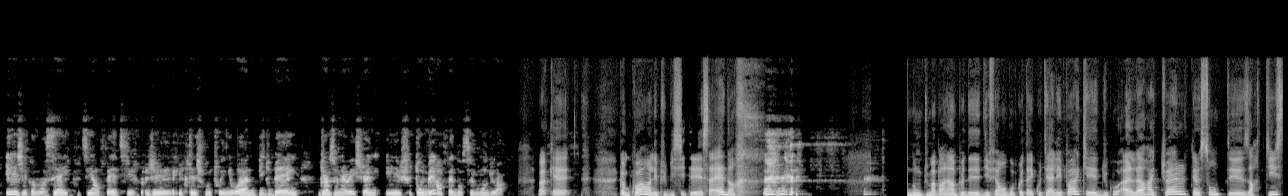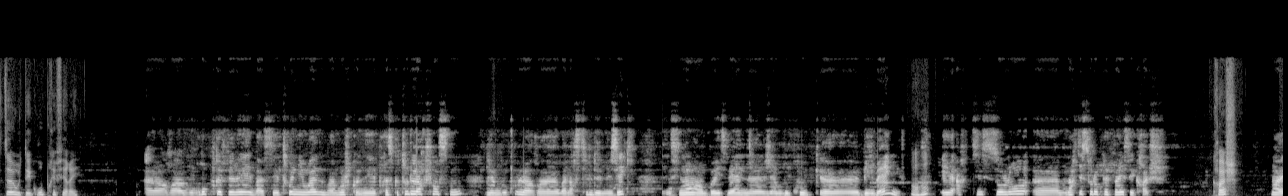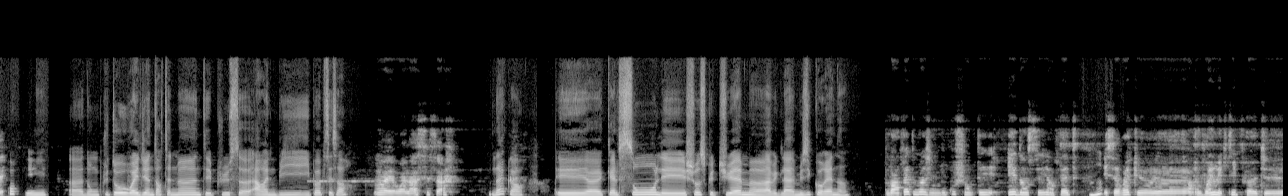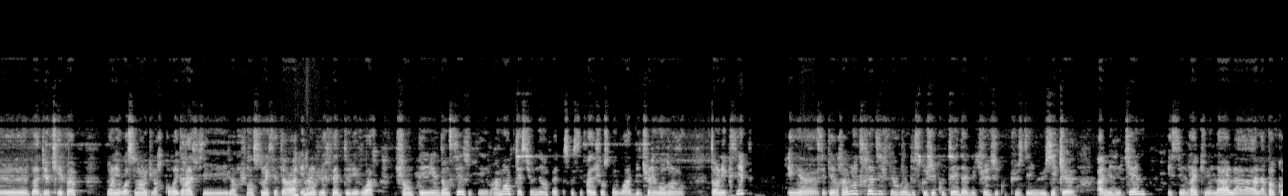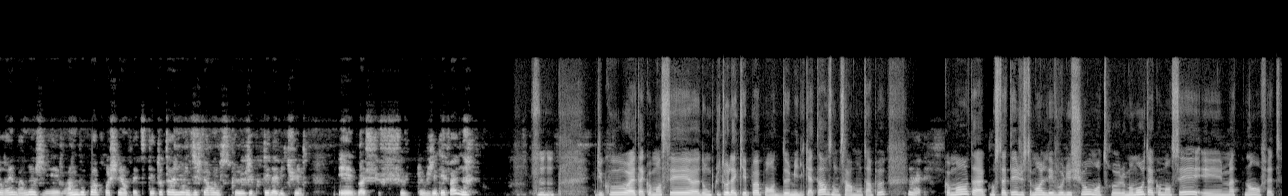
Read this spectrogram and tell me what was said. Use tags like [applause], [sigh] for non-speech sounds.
Et j'ai commencé à écouter en fait. J'ai écouté les chansons 21, Big Bang, Girls' Generation, et je suis tombée en fait dans ce monde-là. Ok. Comme quoi, hein, les publicités, ça aide. Hein. [laughs] Donc, tu m'as parlé un peu des différents groupes que tu as écoutés à l'époque. Et du coup, à l'heure actuelle, quels sont tes artistes ou tes groupes préférés? Alors, euh, mon groupe préféré, bah, c'est 21. Vraiment, je connais presque toutes leurs chansons. J'aime beaucoup leur, euh, bah, leur style de musique. Sinon, en boys band, euh, j'aime beaucoup Big Bang. -huh. Et artiste solo, mon artiste solo préféré, c'est Crush. Crush? Ouais. Ok. Euh, donc plutôt YG Entertainment et plus euh, RB, hip-hop, c'est ça? Ouais, voilà, c'est ça. D'accord. Et euh, quelles sont les choses que tu aimes avec la musique coréenne? Bah, En fait, moi, j'aime beaucoup chanter et danser, en fait. Mm -hmm. Et c'est vrai que euh, en voyant les clips de, bah, de K-pop, on les voit souvent avec leur chorégraphie, leurs chansons, etc. Mm -hmm. Et rien que le fait de les voir chanter, danser, j'étais vraiment impressionnée, en fait, parce que c'est pas des choses qu'on voit habituellement dans, dans les clips. Et euh, c'était vraiment très différent de ce que j'écoutais d'habitude. J'écoute plus des musiques euh, américaines. Et c'est vrai que là, la, la pop coréenne, vraiment, j'ai vraiment beaucoup accroché en fait. C'était totalement différent de ce que j'écoutais d'habitude. Et bah, j'étais fan. [laughs] [laughs] du coup, ouais, tu as commencé euh, donc plutôt la K-pop en 2014, donc ça remonte un peu. Ouais. Comment tu as constaté justement l'évolution entre le moment où tu as commencé et maintenant en fait?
